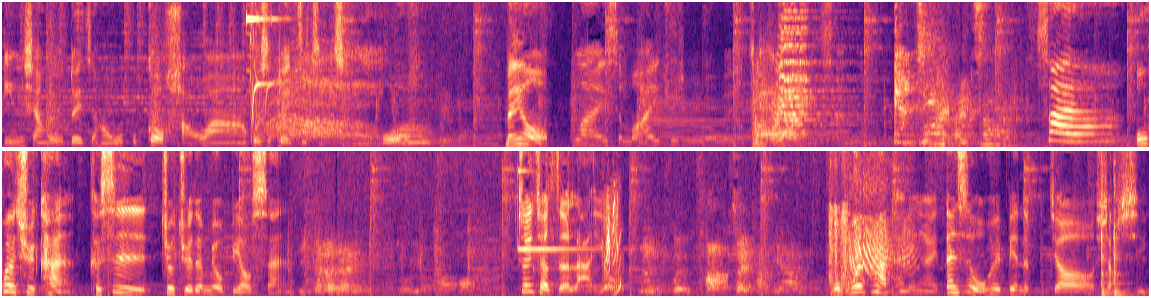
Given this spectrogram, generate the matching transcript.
影响我对这行我不够好啊，或是对自己质疑。候，我封锁对吗？没有 Line 什么 IG 什么都没有，照片还删你真的还在？啊，在啊，不会去看，可是就觉得没有必要删。你看到那两个都有桃花吗？追求者啦有，那你会怕再谈恋爱吗？我不会怕谈恋爱，但是我会变得比较小心。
